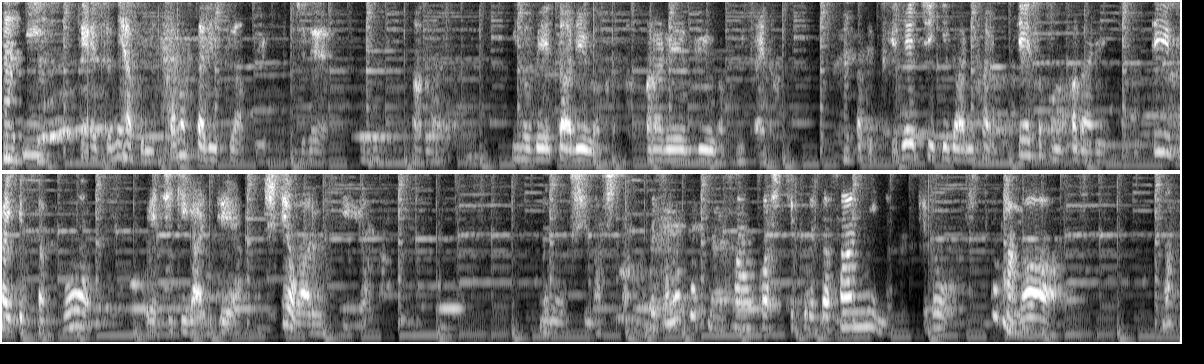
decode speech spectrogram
うんに、えー、と2泊3日のスタディツアーという形で、あのイノベーター留学とかパラレル留学みたいな立て付けで地域側に入って、そこの課題に聞いて、解決策を、えー地域側に提案して終わるっていうようなものをしました。で、その時に参加してくれた3人なんですけど、1人は、なんか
